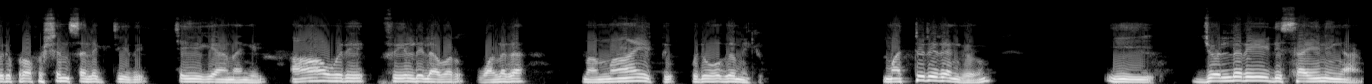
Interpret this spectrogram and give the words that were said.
ഒരു പ്രൊഫഷൻ സെലക്ട് ചെയ്ത് ചെയ്യുകയാണെങ്കിൽ ആ ഒരു ഫീൽഡിൽ അവർ വളരെ നന്നായിട്ട് പുരോഗമിക്കും. മറ്റൊരു രംഗം ഈ ജ്വല്ലറി ഡിസൈനിങ് ആണ്.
